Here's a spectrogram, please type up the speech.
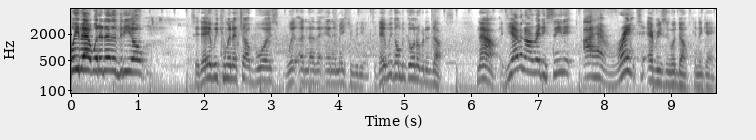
we back with another video. Today we coming at y'all boys with another animation video. Today we gonna be going over the dunks. Now, if you haven't already seen it, I have ranked every single dunk in the game.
